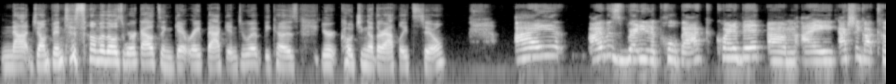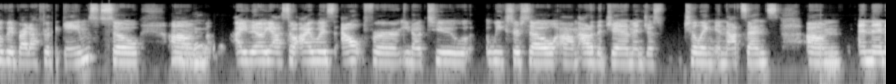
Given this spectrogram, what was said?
not jump into some of those workouts and get right back into it because you're coaching other athletes too? I I was ready to pull back quite a bit. Um, I actually got COVID right after the games, so um, oh I know, yeah. So I was out for you know two weeks or so um, out of the gym and just chilling in that sense. Um. And then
